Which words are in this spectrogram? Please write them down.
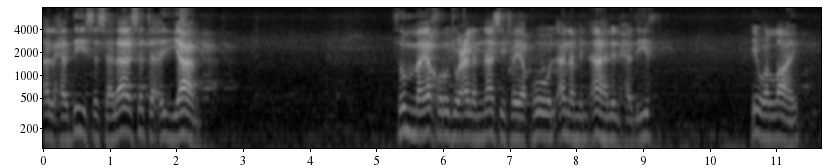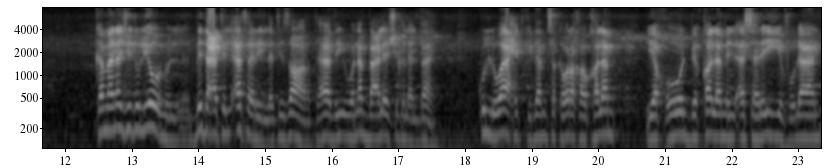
الحديث ثلاثة أيام ثم يخرج على الناس فيقول أنا من أهل الحديث. إيه والله كما نجد اليوم بدعة الأثر التي ظهرت هذه ونبع عليها الشيخ الألباني. كل واحد كده امسك ورقة وقلم يقول بقلم الأثري فلان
